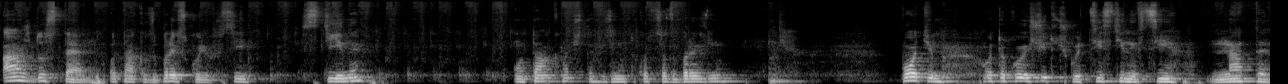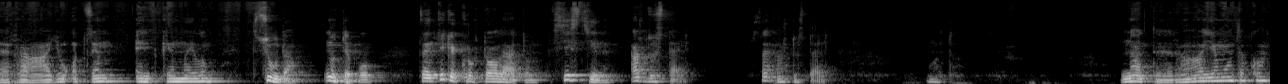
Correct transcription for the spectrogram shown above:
аж до стелі. Отак от збризкую всі стіни. Отак, бачите, візьму так от збризну. Потім отакою щіточкою ці стіни всі натираю оцим рідким милом. Всюди. Ну, типу, це не тільки круг туалету, всі стіни, аж до стель. Все аж до стель. От. Натираємо так от.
